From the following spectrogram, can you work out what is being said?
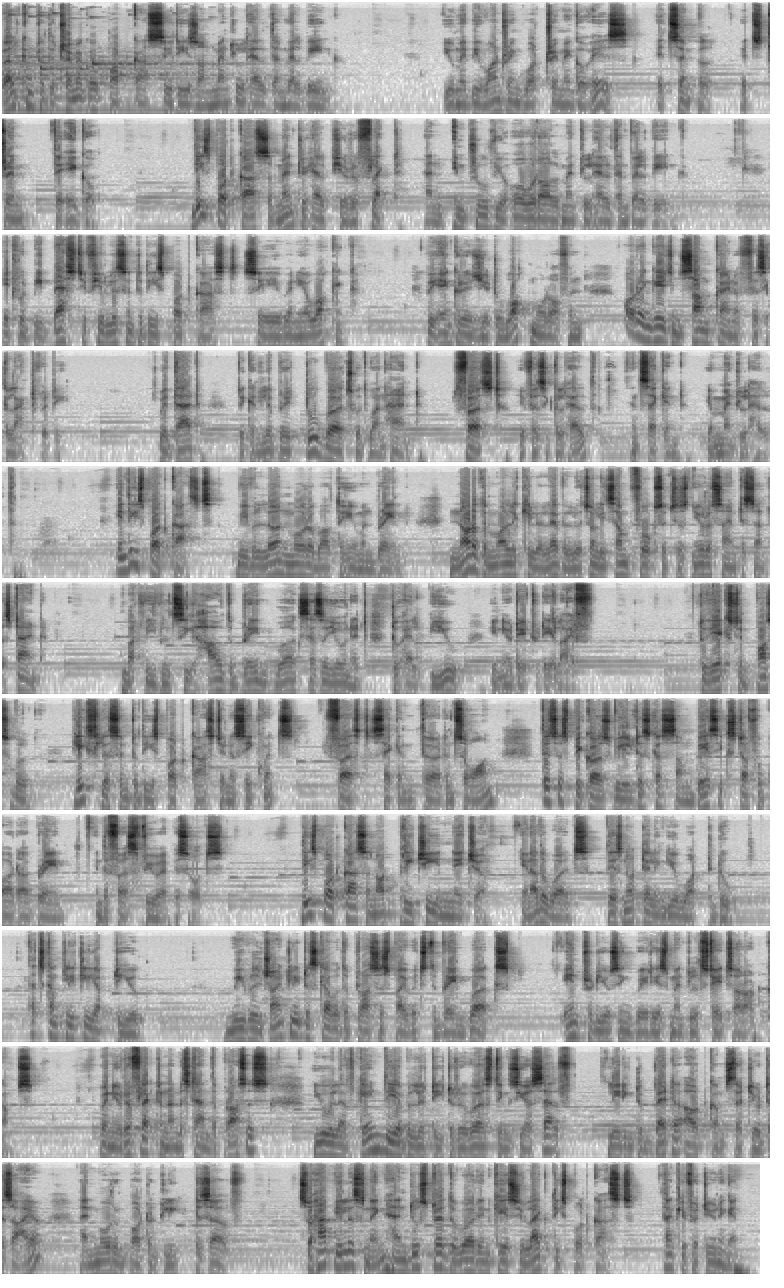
Welcome to the Trimago podcast series on mental health and well being. You may be wondering what Trimago is. It's simple it's Trim the Ego. These podcasts are meant to help you reflect and improve your overall mental health and well being. It would be best if you listen to these podcasts, say, when you're walking. We encourage you to walk more often or engage in some kind of physical activity. With that, we can liberate two birds with one hand first, your physical health, and second, your mental health. In these podcasts, we will learn more about the human brain, not at the molecular level, which only some folks such as neuroscientists understand, but we will see how the brain works as a unit to help you in your day to day life. To the extent possible, please listen to these podcasts in a sequence first, second, third, and so on. This is because we'll discuss some basic stuff about our brain in the first few episodes. These podcasts are not preachy in nature. In other words, there's no telling you what to do. That's completely up to you. We will jointly discover the process by which the brain works in producing various mental states or outcomes. When you reflect and understand the process, you will have gained the ability to reverse things yourself, leading to better outcomes that you desire and, more importantly, deserve. So, happy listening and do spread the word in case you like these podcasts. Thank you for tuning in.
